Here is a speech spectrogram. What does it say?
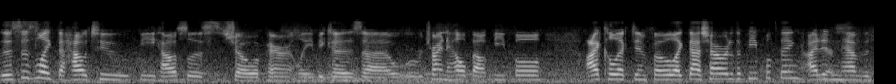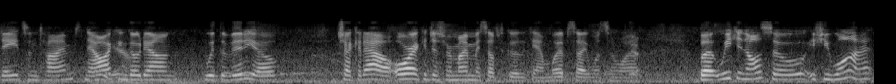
This is like the how to be houseless show, apparently, because uh, we're trying to help out people. I collect info, like that shower to the people thing. I didn't Yes. have the dates and times. Now Oh, I can yeah. go down with the video, check it out, or I could just remind myself to go to the damn website once in a while. Yeah. But we can also, if you want,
